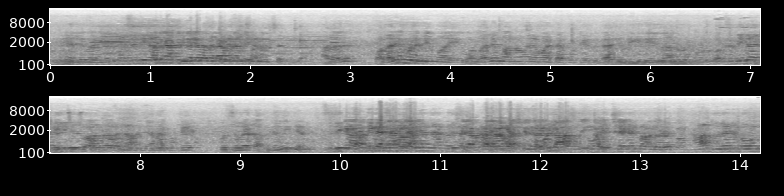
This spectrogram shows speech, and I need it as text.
അങ്ങനെയല്ലേ വേണ്ടത്. അത് അതായത് വളരെ മാന്യമായി വളരെ മനോഹരമായിട്ട് ആ കുട്ടി ഒരു കാര്യം ഡീൽ ചെയ്തതാണ് നമ്മളോട് പറയുന്നത്. ഞാൻ ആ കുട്ടിയെ പേഴ്സണലായിട്ട് അഭിനന്ദിക്കുകയാണ്. ആ ദുരനുഭവം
